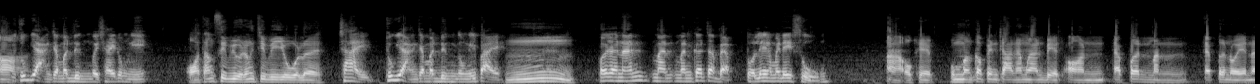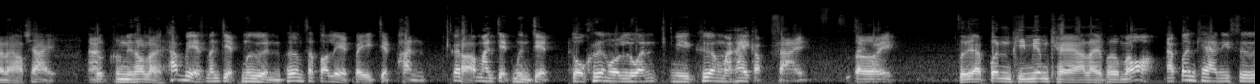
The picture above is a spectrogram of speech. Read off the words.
อ่าคือทุกอย่างจะมาดึงไปใช้ตรงนี้ อ๋อทั้ง CPU ทั้ง GPU เลย ใช่ทุกอย่างจะมาดึงตรงนี้ไป อืม เพราะฉะนั้นมันมันก็จะแบบตัวเลขไม่ได้สูง อ่าโอเคผมมันก็เป็นการทำงานเบสออน Apple มัน Apple OS นั่นแหละครับใช่อะเครื่องนี้เท่าไหร่ ถ้าเบสมัน70,000เพิ่มสตอเรจไปอีก7,000ก็ครับประมาณ77,000ตัวเครื่องล้วนๆมีเครื่องมาให้กับสายเอสายอไฟ ซื้อ Apple Premium Care อะไรเพิ่มบ้างอ๋อ Apple Care นี้ซื้อ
